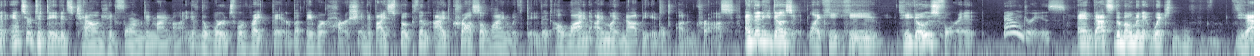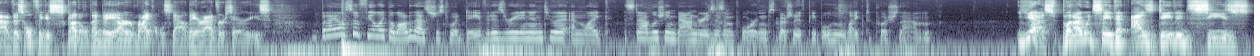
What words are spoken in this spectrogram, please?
An answer to David's challenge had formed in my mind. The words were right there, but they were harsh, and if I spoke them, I'd cross a line with David, a line I might not be able to uncross. And then he does it. Like he he mm-hmm. he goes for it. Boundaries. And that's the moment at which yeah, this whole thing is scuttled and they are rivals now. They are adversaries. But I also feel like a lot of that's just what David is reading into it, and like establishing boundaries is important, especially with people who like to push them. Yes, but I would say that as David sees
